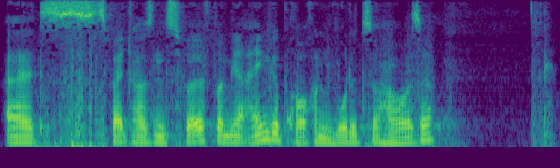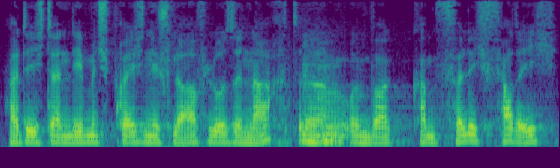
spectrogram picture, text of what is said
als 2012 bei mir eingebrochen wurde zu Hause, hatte ich dann dementsprechend eine schlaflose Nacht äh, mhm. und war, kam völlig fertig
